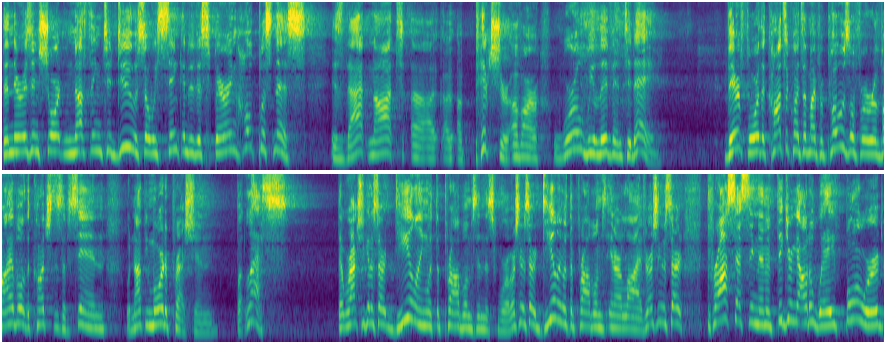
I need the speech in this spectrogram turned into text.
then there is, in short, nothing to do. So we sink into despairing hopelessness. Is that not a, a, a picture of our world we live in today? Therefore, the consequence of my proposal for a revival of the consciousness of sin would not be more depression, but less. That we're actually going to start dealing with the problems in this world. We're actually going to start dealing with the problems in our lives. We're actually going to start processing them and figuring out a way forward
